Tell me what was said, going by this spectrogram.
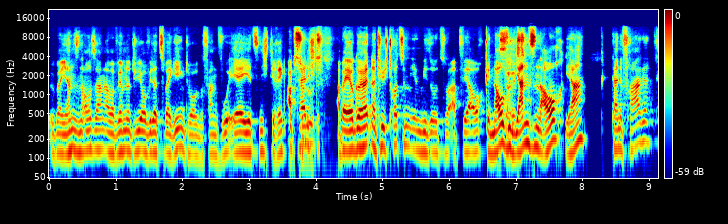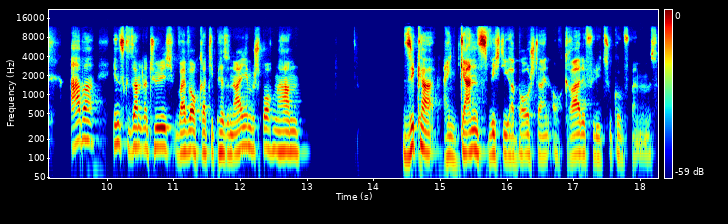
über Jansen auch sagen, aber wir haben natürlich auch wieder zwei Gegentore gefangen, wo er jetzt nicht direkt Absolut. beteiligt ist. Aber er gehört natürlich trotzdem irgendwie so zur Abwehr auch, genau wie Jansen auch, ja, keine Frage. Aber insgesamt natürlich, weil wir auch gerade die Personalien besprochen haben, Sicker ein ganz wichtiger Baustein, auch gerade für die Zukunft beim MSV.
